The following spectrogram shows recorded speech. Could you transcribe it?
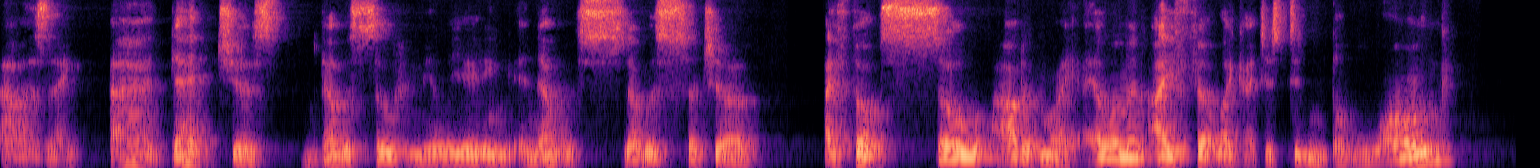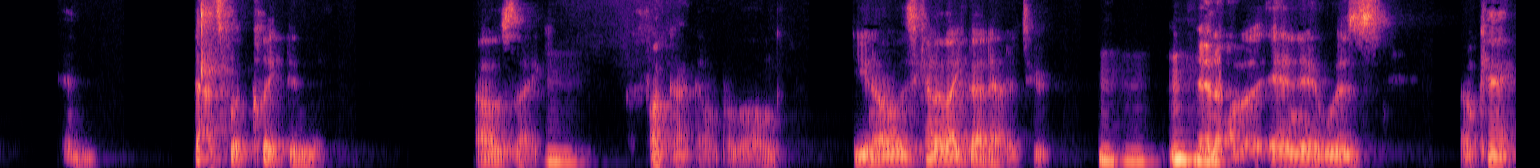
I was like, ah, that just that was so humiliating, and that was that was such a. I felt so out of my element. I felt like I just didn't belong, and that's what clicked in me. I was like, mm. "Fuck, I don't belong." You know, it's kind of like that attitude, mm-hmm. Mm-hmm. and uh, and it was okay.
